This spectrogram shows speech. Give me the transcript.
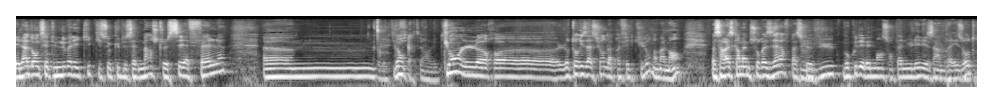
Et là donc c'est une nouvelle équipe qui s'occupe de cette marche, le CFL. Euh, donc qui ont leur euh, l'autorisation de la préfecture normalement. Ça reste quand même sous réserve parce que vu que beaucoup d'événements sont annulés les uns après les autres,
